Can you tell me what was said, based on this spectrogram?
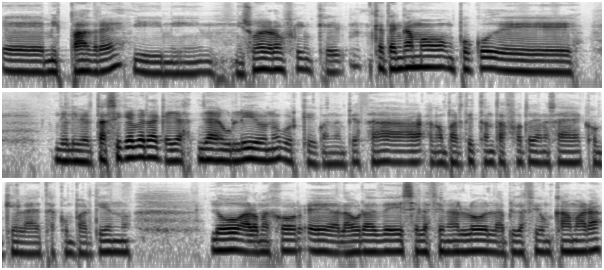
eh, mis padres y mi, mi suegro, en fin, que, tengamos un poco de, de libertad. Sí que es verdad que ya, ya es un lío, ¿no? Porque cuando empiezas a compartir tantas fotos ya no sabes con quién las estás compartiendo. Luego, a lo mejor, eh, a la hora de seleccionarlo en la aplicación cámara,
